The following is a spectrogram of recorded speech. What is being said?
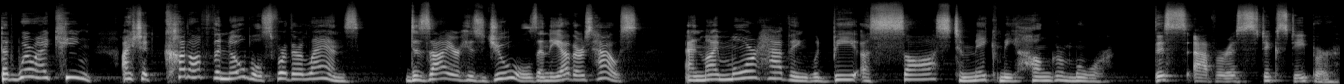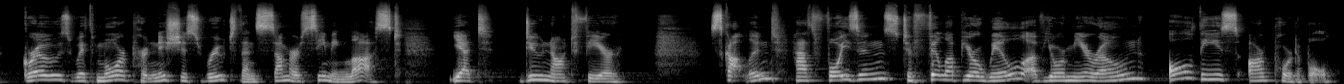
that were I king, I should cut off the nobles for their lands, desire his jewels and the other's house, and my more having would be a sauce to make me hunger more. This avarice sticks deeper, grows with more pernicious root than summer seeming lust. Yet do not fear. Scotland hath foisons to fill up your will of your mere own. All these are portable,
